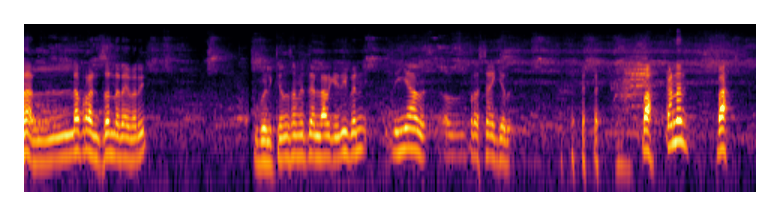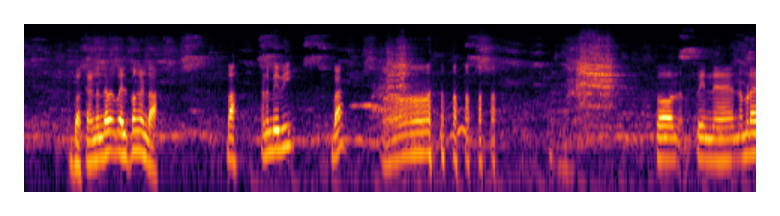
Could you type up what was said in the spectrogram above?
നല്ല ഫ്രണ്ട്സ് ഉണ്ടല്ലേ ഇവർ വിളിക്കുന്ന സമയത്ത് എല്ലാവർക്കും ഇത് ഇവൻ നീയാണ് പ്രശ്നമാക്കിയത്. വാ കണ്ണൻ വാ. വാ കണ്ണന്റെ വലിപ്പം കണ്ട. കണ്ണൻ ബേബി ബാ ആ ഇപ്പോൾ പിന്നെ നമ്മുടെ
